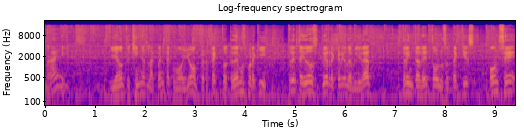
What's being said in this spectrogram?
Nice. Y ya no te chingas la cuenta como yo. Perfecto. Tenemos por aquí 32 de recarga de habilidad, 30 de todos los ataques, 11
